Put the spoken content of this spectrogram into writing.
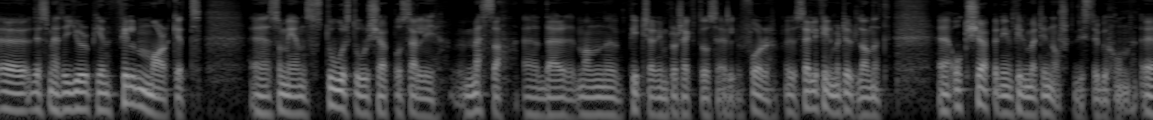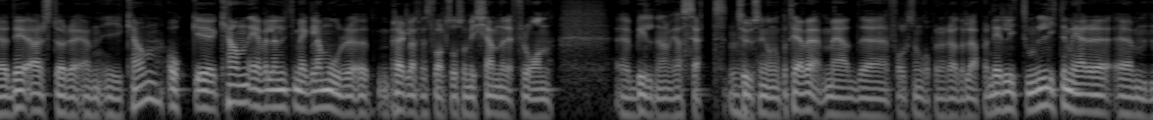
eh, det som heter European Film Market. Eh, som er en stor stor kjøp- og selgmesse, eh, der man pitcher inn prosjekt og får, selger filmer til utlandet. Eh, og kjøper inn filmer til norsk distribusjon. Det er større enn i Cannes. Og Cannes er vel en litt mer glamourpreget festival, sånn som vi kjenner det fra bildene vi har sett mm. tusen ganger på TV med folk som går på den røde løperen. Det er litt, litt mer um,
